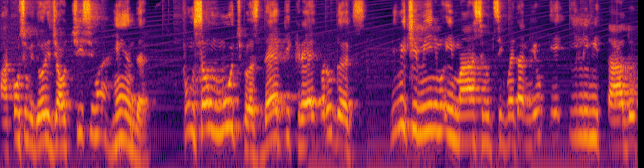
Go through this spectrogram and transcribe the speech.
a consumidores de altíssima renda. Função múltiplas, débito e crédito para o Dux. Limite mínimo e máximo de 50 mil e ilimitado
